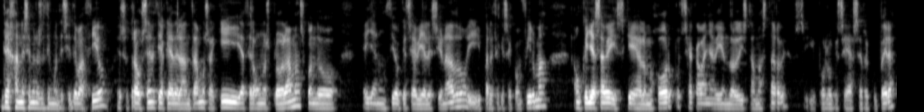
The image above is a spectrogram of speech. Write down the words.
Dejan ese menos de 57 vacío. Es otra ausencia que adelantamos aquí hace algunos programas cuando ella anunció que se había lesionado y parece que se confirma, aunque ya sabéis que a lo mejor pues, se acaba añadiendo a la lista más tarde, si por lo que sea se recupera,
